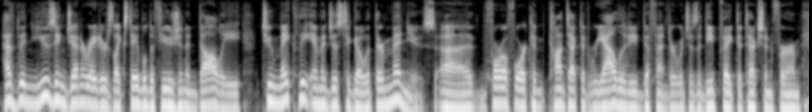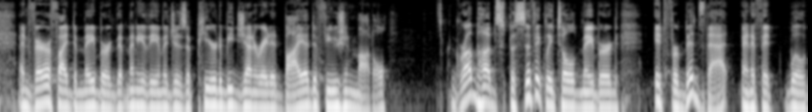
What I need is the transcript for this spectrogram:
have been using generators like Stable Diffusion and DALL-E to make the images to go with their menus. Uh, 404 con- contacted Reality Defender, which is a deepfake detection firm, and verified to Maiberg that many of the images appear to be generated by a diffusion model. Grubhub specifically told Maiberg it forbids that, and if it will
